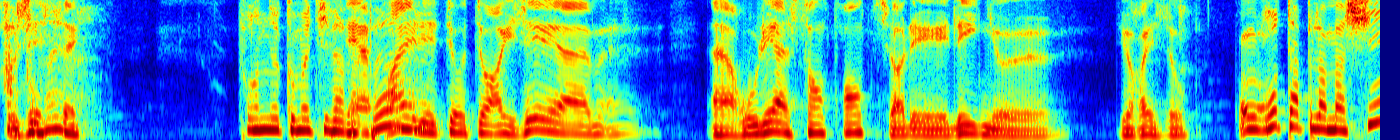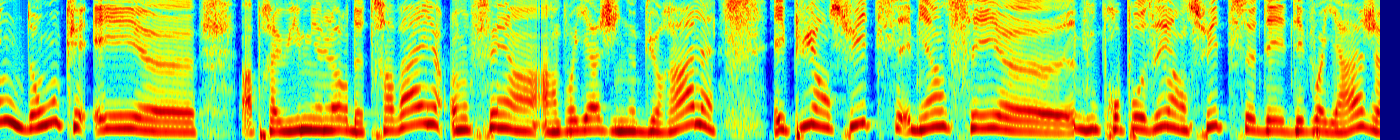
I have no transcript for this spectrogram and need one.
Ah, aux essais. Pour une locomotive à vapeur. Et après, elle était autorisée à, à, rouler à 130 sur les lignes euh, du réseau. On retape la machine donc et euh, après 8000 heures de travail, on fait un, un, voyage inaugural et puis ensuite, eh bien c'est euh, vous proposez ensuite des, des, voyages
